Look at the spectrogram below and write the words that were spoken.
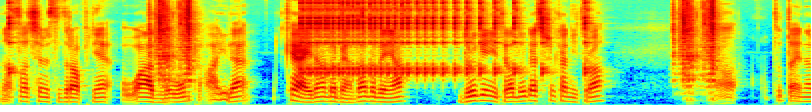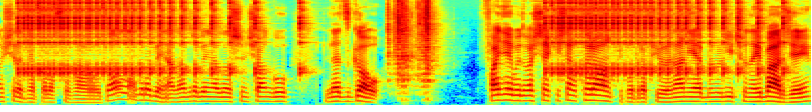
No zobaczymy co dropnie. Ładny ump. A ile? Okej, do nadrobienia, do nadrobienia. Drugie nitro, druga skrzynka nitro. Tutaj nam średnio polosowało. Do nadrobienia, do nadrobienia w dalszym ciągu. Let's go. Fajnie jakby właśnie jakieś tam koronki podropiły. Na nie bym liczył najbardziej.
